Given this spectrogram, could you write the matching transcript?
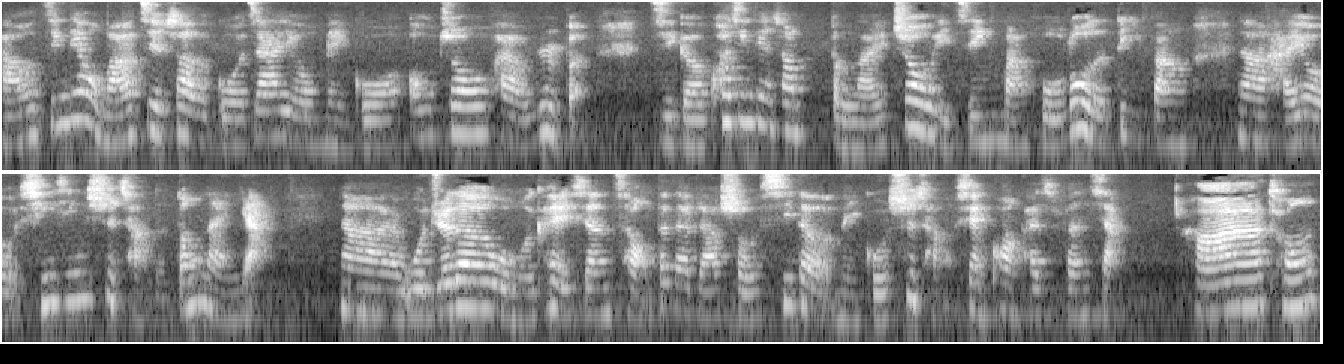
好，今天我们要介绍的国家有美国、欧洲还有日本几个跨境电商本来就已经蛮活络的地方，那还有新兴市场的东南亚。那我觉得我们可以先从大家比较熟悉的美国市场现况开始分享。好啊，从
